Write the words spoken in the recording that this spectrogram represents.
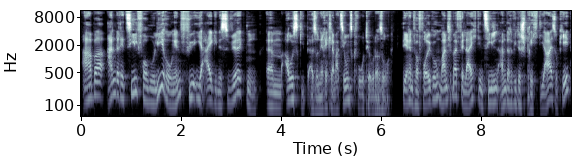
aber andere Zielformulierungen für ihr eigenes Wirken ähm, ausgibt, also eine Reklamationsquote oder so deren Verfolgung manchmal vielleicht den Zielen anderer widerspricht. Ja, ist okay,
